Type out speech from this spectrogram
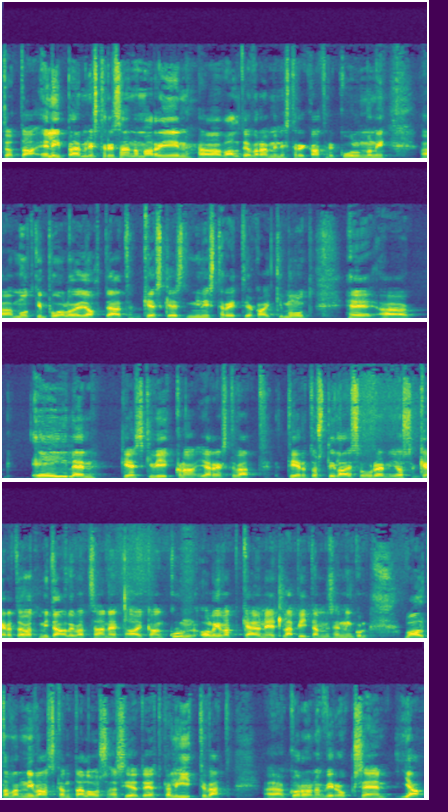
Tota, eli pääministeri Sanna Marin, äh, valtiovarainministeri Katri Kulmuni, äh, muutkin puoluejohtajat, keskeiset ministerit ja kaikki muut, he äh, eilen keskiviikkona järjestivät tiedotustilaisuuden, jossa kertoivat, mitä olivat saaneet aikaan, kun olivat käyneet läpi tämmöisen niin kuin valtavan nivaskan talousasioita, jotka liittyvät koronavirukseen. Ja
